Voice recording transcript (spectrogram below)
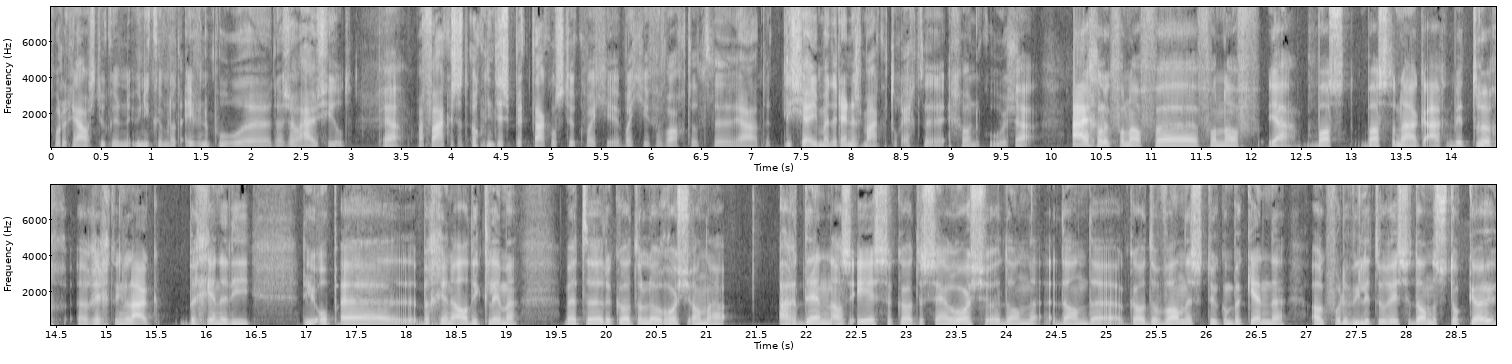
vorig jaar was het natuurlijk een unicum dat Evenepoel eh daar zo huis hield. Ja. Maar vaak is het ook niet een spektakelstuk wat je, wat je verwacht. Dat, ja, de cliché, maar de renners maken toch echt, echt gewoon de koers. Ja, eigenlijk vanaf, eh, vanaf ja, Bast, eigenlijk weer terug eh, richting Luik beginnen, die, die op, eh, beginnen al die klimmen. Met de Côte Le Roche en Ardennes als eerste, Côte Saint-Roche. eh, dan, dan de Côte Van is natuurlijk een bekende, ook voor de wielentoeristen. Dan de Stokkeu.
